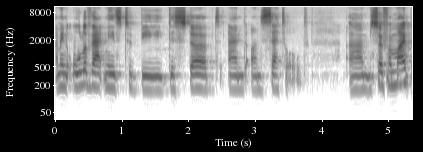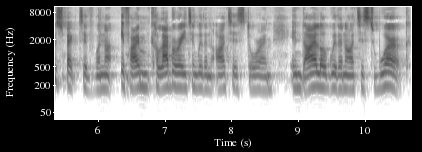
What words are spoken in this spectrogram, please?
I mean, all of that needs to be disturbed and unsettled. Um, so, from my perspective, when I, if I'm collaborating with an artist or I'm in dialogue with an artist's work,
